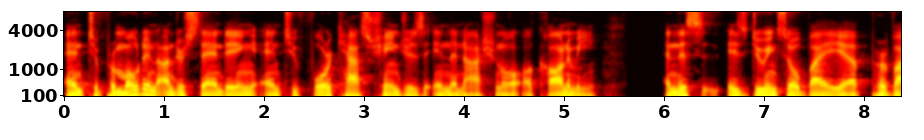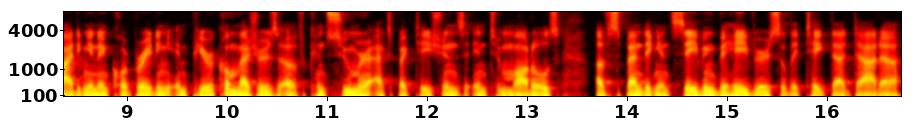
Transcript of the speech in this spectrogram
and to promote an understanding and to forecast changes in the national economy. And this is doing so by uh, providing and incorporating empirical measures of consumer expectations into models of spending and saving behavior. So they take that data,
